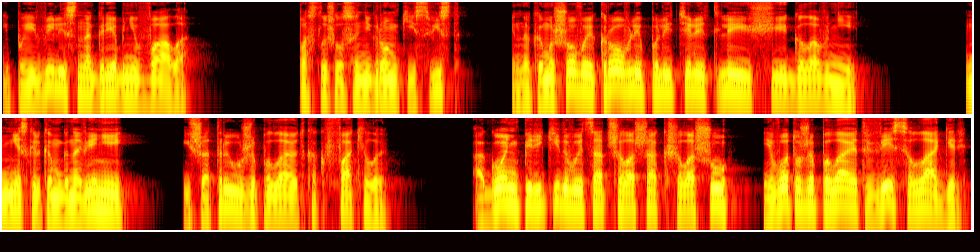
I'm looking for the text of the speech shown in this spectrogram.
и появились на гребне вала. Послышался негромкий свист, и на камышовые кровли полетели тлеющие головни. Несколько мгновений, и шатры уже пылают, как факелы. Огонь перекидывается от шалаша к шалашу, и вот уже пылает весь лагерь.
